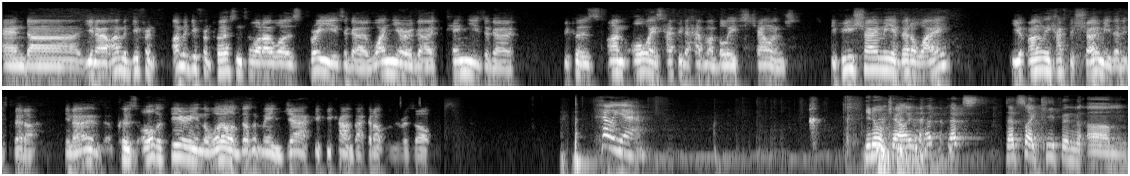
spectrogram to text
and uh, you know I'm a different I'm a different person to what I was three years ago, one year ago, ten years ago, because I'm always happy to have my beliefs challenged. If you show me a better way, you only have to show me that it's better, you know, because all the theory in the world doesn't mean jack if you can't back it up with the results. Hell yeah. You know, Callie, that, that's that's like keeping um,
